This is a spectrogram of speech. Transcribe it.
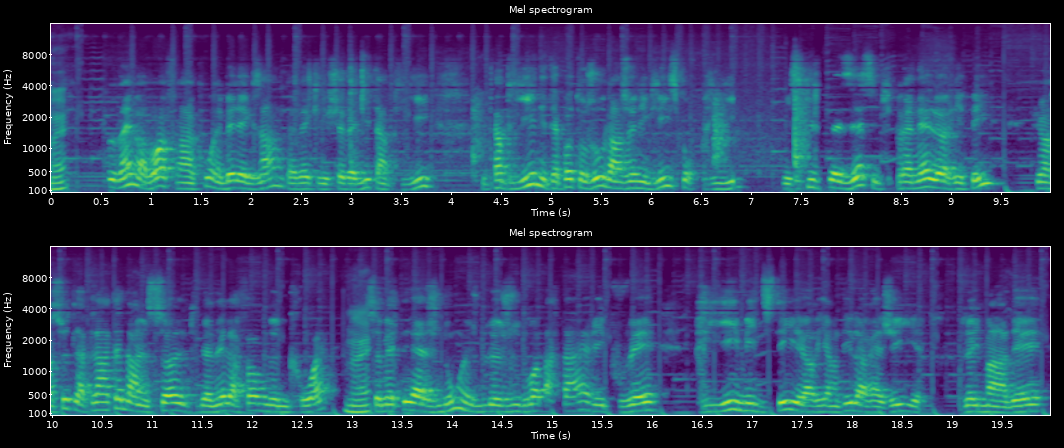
Ouais. Peut même avoir, Franco, un bel exemple avec les chevaliers templiers. Les Templiers n'étaient pas toujours dans une église pour prier. Et ce qu'ils faisaient, c'est qu'ils prenaient leur épée, puis ensuite la plantaient dans le sol qui donnait la forme d'une croix, se mettaient à genoux, le genou droit par terre, et pouvaient prier, méditer et orienter leur agir. Puis là, ils demandaient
